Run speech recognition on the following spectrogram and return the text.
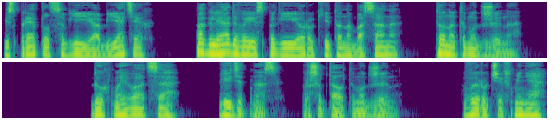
и спрятался в ее объятиях, поглядывая из-под ее руки то на Басана, то на Темуджина. «Дух моего отца видит нас», — прошептал Темуджин. «Выручив меня,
